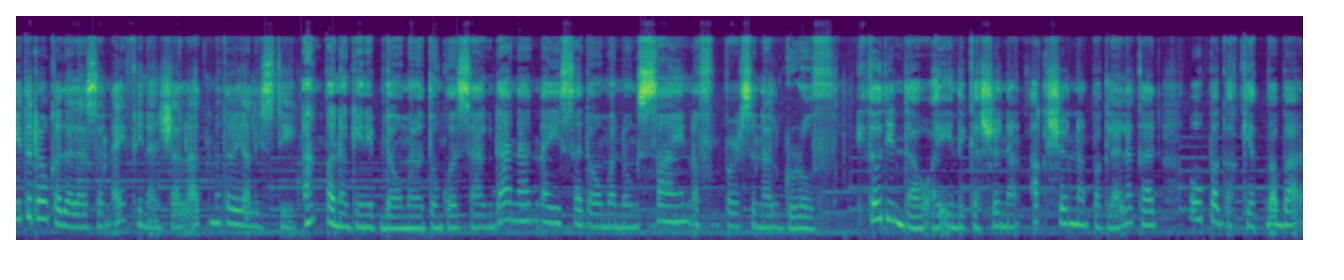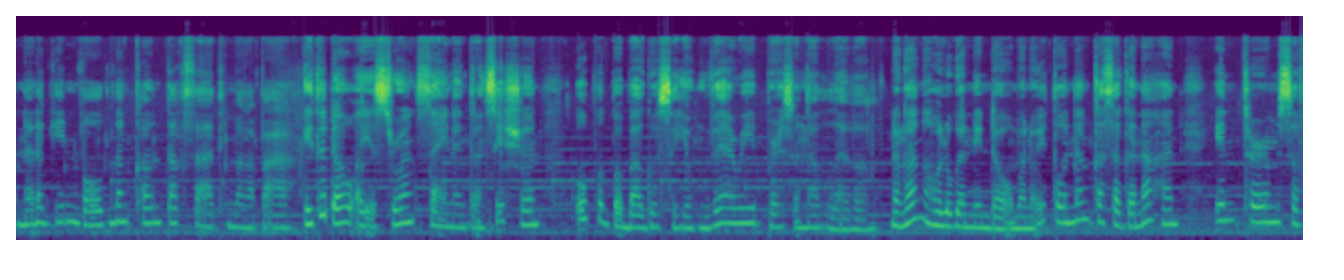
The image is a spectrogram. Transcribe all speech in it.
ito daw kadalasan ay financial at materialistic. Ang panaginip daw umano tungkol sa hagdanan ay isa daw manong sign of personal growth. Ito din daw ay indikasyon ng aksyon ng paglalakad o pag-akyat baba na nag-involve ng contact sa ating mga paa. Ito daw ay a strong sign ng transition o pagbabago sa iyong very personal level. Nangangahulugan din daw umano ito ng kasaganahan in terms of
